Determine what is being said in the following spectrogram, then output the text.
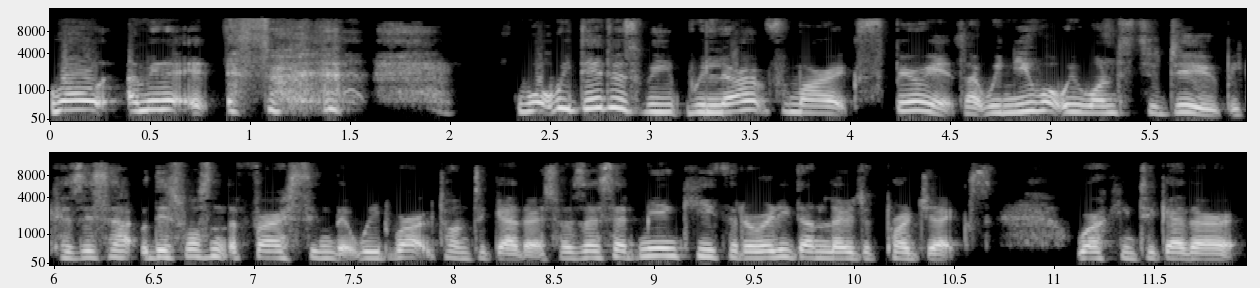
Well, I mean, it, what we did is we, we learned from our experience. Like we knew what we wanted to do because this, this wasn't the first thing that we'd worked on together. So as I said, me and Keith had already done loads of projects working together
